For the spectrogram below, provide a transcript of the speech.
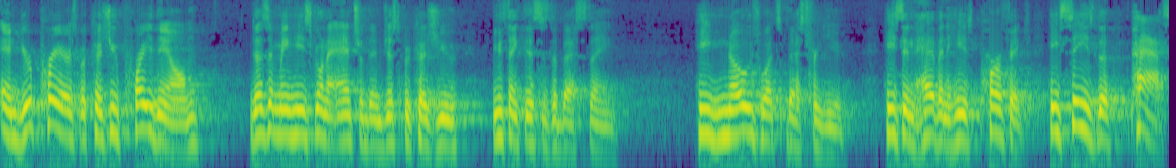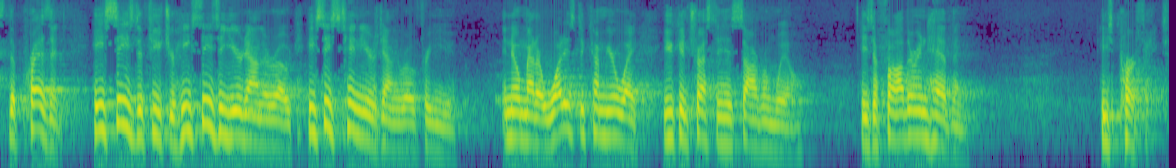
And your prayers, because you pray them, doesn't mean He's going to answer them just because you, you think this is the best thing. He knows what's best for you. He's in heaven. He is perfect. He sees the past, the present, he sees the future. He sees a year down the road. He sees 10 years down the road for you. And no matter what is to come your way, you can trust in His sovereign will. He's a Father in heaven. He's perfect.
